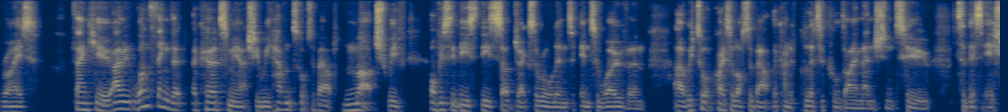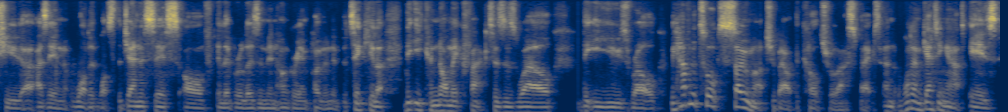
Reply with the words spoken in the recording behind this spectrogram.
Right. Thank you. I mean, one thing that occurred to me actually, we haven't talked about much. We've obviously these these subjects are all inter- interwoven. Uh, we talk quite a lot about the kind of political dimension to to this issue, uh, as in what what's the genesis of illiberalism in Hungary and Poland in particular, the economic factors as well, the EU's role. We haven't talked so much about the cultural aspect, and what I'm getting at is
